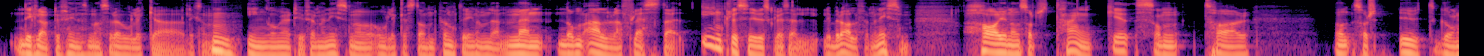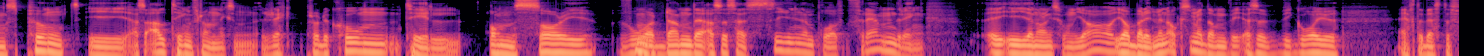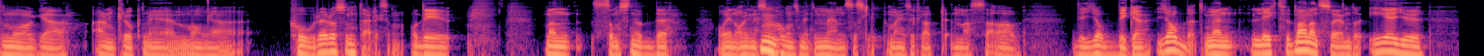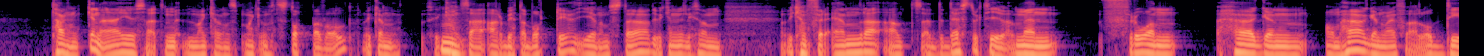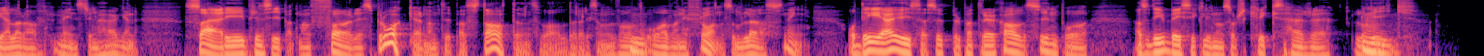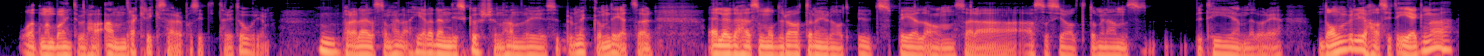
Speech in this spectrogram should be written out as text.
det är klart, det finns massor av olika liksom, Mm. ingångar till feminism och olika ståndpunkter inom den. Men de allra flesta, inklusive skulle jag säga liberal feminism, har ju någon sorts tanke som tar någon sorts utgångspunkt i alltså allting från liksom reproduktion till omsorg, vårdande, alltså så här synen på förändring i, i den organisation jag jobbar i, men också med dem vi, alltså vi går ju efter bästa förmåga armkrok med många jourer och sånt där. Liksom. Och det är, man som snubbe och i en organisation Mm. som heter Män så slipper man ju såklart en massa av det jobbiga jobbet. Men likt förbannat så ändå är ju tanken är ju så att man kan, man kan stoppa våld. Vi kan, vi kan Mm. så arbeta bort det genom stöd. Vi kan, liksom, vi kan förändra allt det destruktiva. Men från högern, om högern i varje fall, och delar av mainstream-högern, så är det ju i princip att man förespråkar någon typ av statens våld, eller liksom våld Mm. ovanifrån som lösning. Och det är ju så superpatriarkal syn på, alltså det är ju basically någon sorts krigsherre-logik. Och att man bara inte vill ha andra krigsherrar på sitt territorium. Mm. Parallellsamhälle, hela den diskursen handlar ju supermycket om det. Så här, eller det här som Moderaterna gjorde något utspel om, så här, asocialt dominansbeteende eller vad det är. De vill ju ha sitt egna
